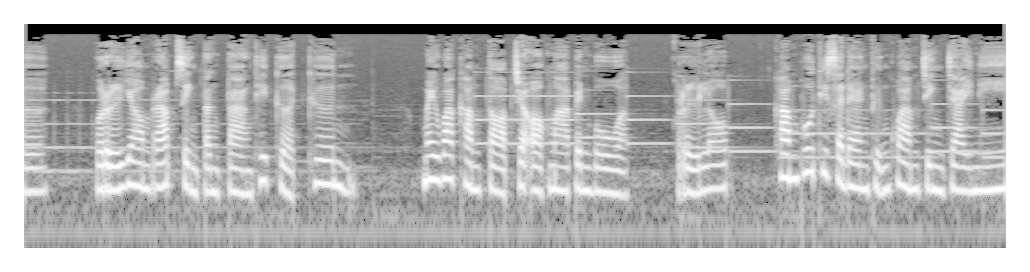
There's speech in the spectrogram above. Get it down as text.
อ หรือยอมรับสิ่งต่างๆที่เกิดขึ้น ไม่ว่าคำตอบจะออกมาเป็นบวก หรือลบคำพูดที่แสดงถึงความจริงใจนี้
